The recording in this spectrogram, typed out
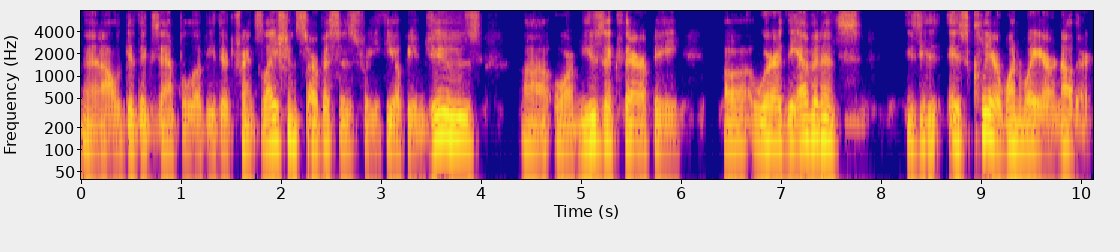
and I'll give the example of either translation services for Ethiopian Jews uh, or music therapy, uh, where the evidence is is clear one way or another.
